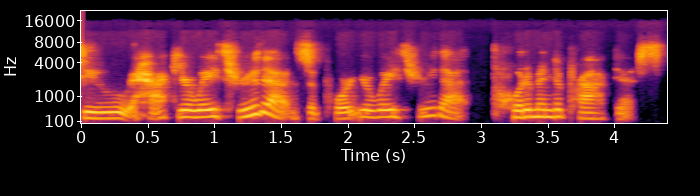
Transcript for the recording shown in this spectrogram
to hack your way through that and support your way through that put them into practice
